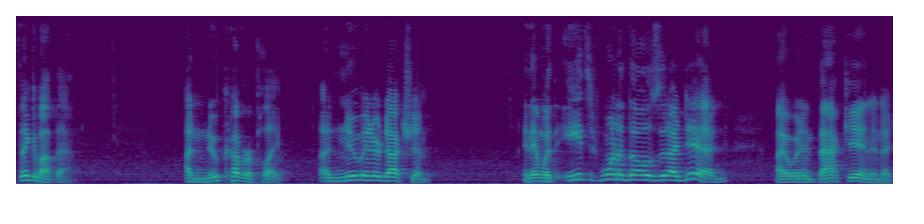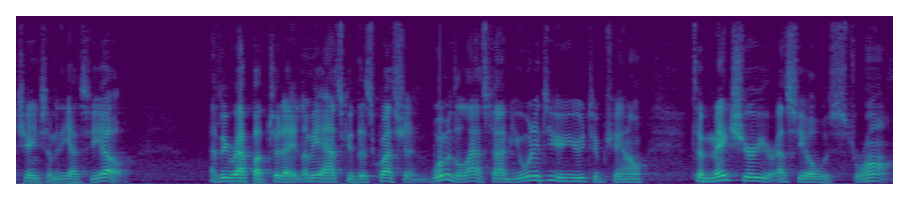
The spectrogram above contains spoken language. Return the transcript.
Think about that. A new cover plate, a new introduction. And then with each one of those that I did, I went back in and I changed some of the SEO. As we wrap up today, let me ask you this question. When was the last time you went into your YouTube channel to make sure your SEO was strong?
